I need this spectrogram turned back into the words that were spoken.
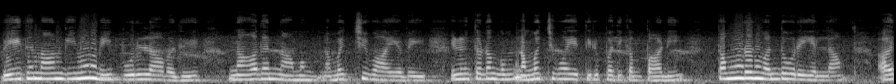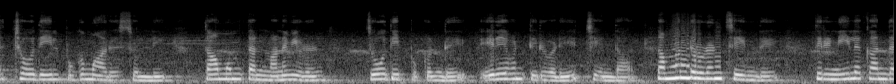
வேத நான்கினும் மெய்ப்பொருளாவது நாதன் நாமம் நமச்சிவாயவே என தொடங்கும் நமச்சிவாய திருப்பதிகம் பாடி தம்முடன் வந்தோரையெல்லாம் அர்ச்சோதியில் புகுமாறு சொல்லி தாமும் தன் மனைவியுடன் ஜோதி புகுந்து இறைவன் திருவடியைச் சேர்ந்தார். சம்பந்தருடன் சேர்ந்து திரு நீலகந்த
